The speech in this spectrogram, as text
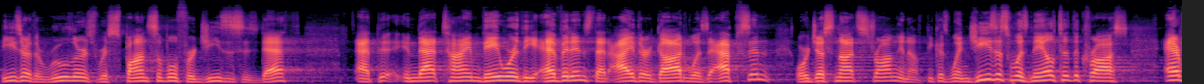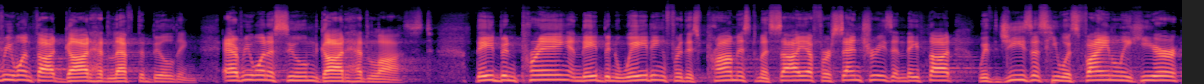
These are the rulers responsible for Jesus' death. At the, in that time, they were the evidence that either God was absent or just not strong enough. Because when Jesus was nailed to the cross, everyone thought God had left the building, everyone assumed God had lost. They'd been praying and they'd been waiting for this promised Messiah for centuries, and they thought with Jesus, he was finally here.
